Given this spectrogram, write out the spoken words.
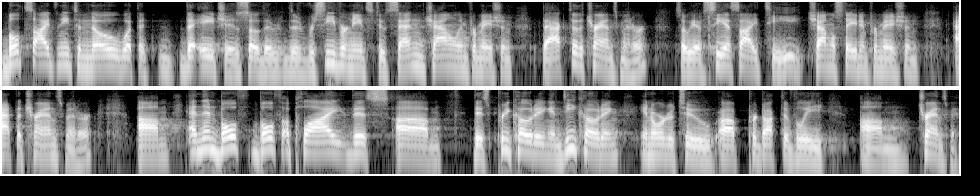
both sides need to know what the, the H is. So the, the receiver needs to send channel information back to the transmitter. So we have CSIT, channel state information, at the transmitter. Um, and then both, both apply this, um, this precoding and decoding in order to uh, productively um, transmit.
